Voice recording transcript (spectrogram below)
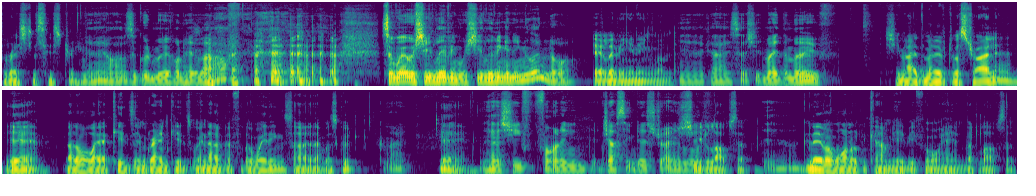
the rest is history. yeah, well, that was a good move on her behalf. so, where was she living? Was she living in England or? Yeah, living in England. Yeah, okay. So she made the move. She made the move to Australia, yeah. But all our kids and grandkids went over for the wedding, so that was good. Great. Yeah, And how's she finding adjusting to Australian she life? loves it. Yeah, okay. Never wanted to come here beforehand, but loves it.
